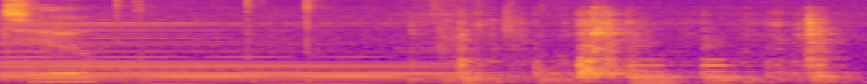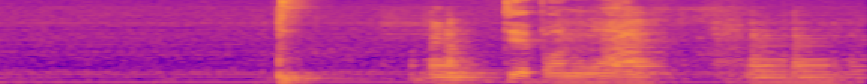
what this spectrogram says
Two. Dip on one.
